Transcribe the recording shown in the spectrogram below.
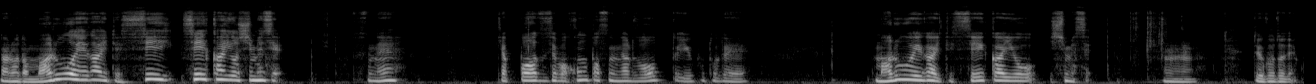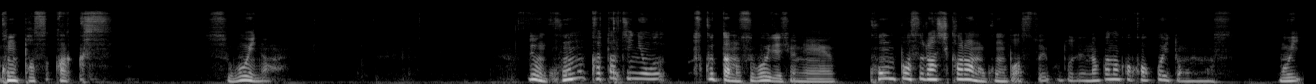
なるほど。丸を描いて正解を示せ。ですね。キャップを外せばコンパスになるぞ。ということで、丸を描いて正解を示せ。うん。ということで、コンパスアックス。すごいな。でもこの形に作ったのすごいですよね。コンパスらしからのコンパスということで、なかなかかっこいいと思います。おい。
